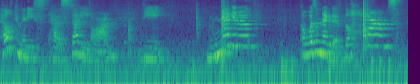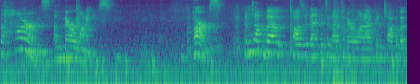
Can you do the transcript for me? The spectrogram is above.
Health Committee had a study on the negative, oh, it wasn't negative, the harms, the harms of marijuana use. Harms. Couldn't talk about positive benefits of medical marijuana, couldn't talk about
